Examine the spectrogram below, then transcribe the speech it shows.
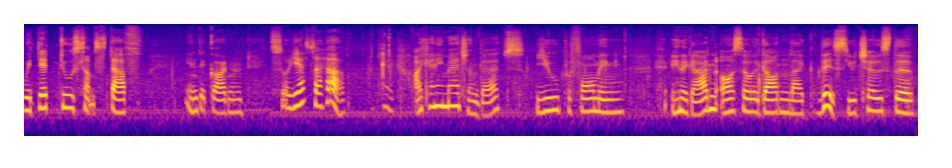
we did do some stuff in the garden. So yes, I have. Okay. I can imagine that you performing in a garden, also a garden like this. You chose the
